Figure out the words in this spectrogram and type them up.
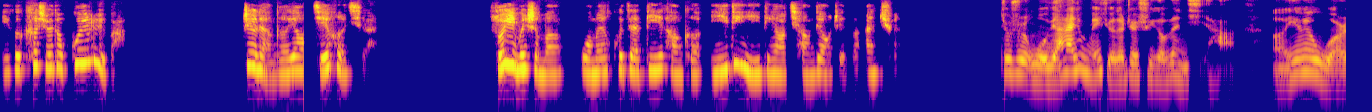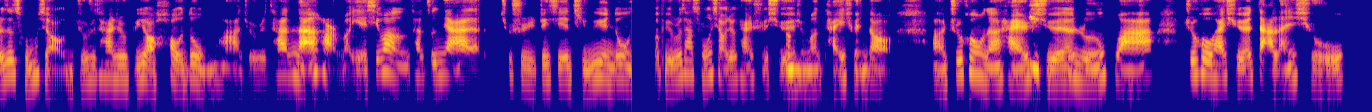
一个科学的规律吧。这两个要结合起来。所以为什么我们会在第一堂课一定一定要强调这个安全？就是我原来就没觉得这是一个问题哈，呃，因为我儿子从小就是他就比较好动哈，就是他男孩儿嘛，也希望他增加就是这些体育运动，比如他从小就开始学嗯什么跆拳道啊，之后呢还学轮滑，之后还学打篮球。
